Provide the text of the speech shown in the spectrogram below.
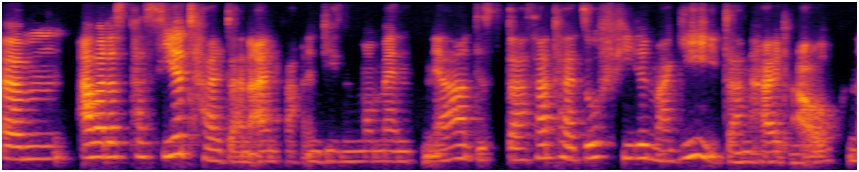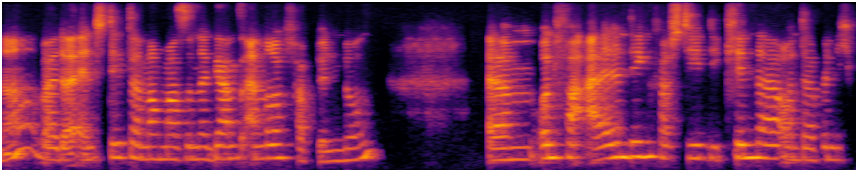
ähm, aber das passiert halt dann einfach in diesen Momenten. Ja, das, das hat halt so viel Magie dann halt auch, ne? Weil da entsteht dann nochmal so eine ganz andere Verbindung. Ähm, und vor allen Dingen verstehen die Kinder, und da bin ich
